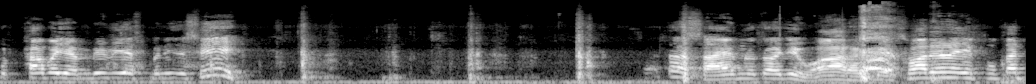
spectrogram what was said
પુઠ્ઠા ભાઈ એમબીબીએસ બની જશે. તો સાહેબનું તો હજી વાર હશે. ને એક વખત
